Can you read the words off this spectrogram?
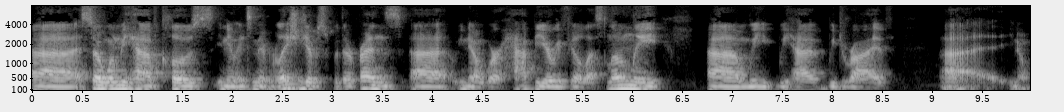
Uh, so when we have close, you know, intimate relationships with our friends, uh, you know, we're happier, we feel less lonely. Um, we we have we derive, uh, you know,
